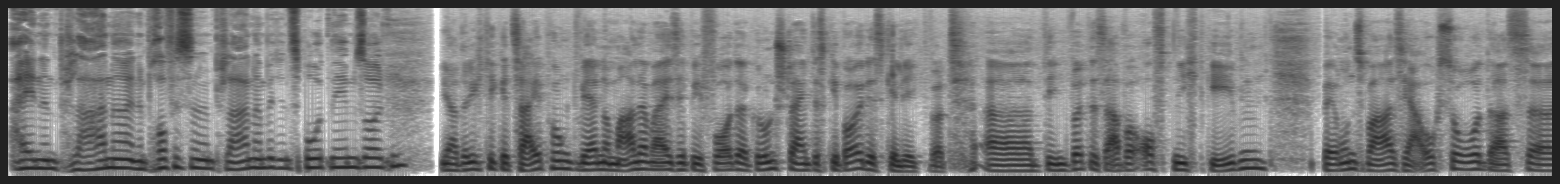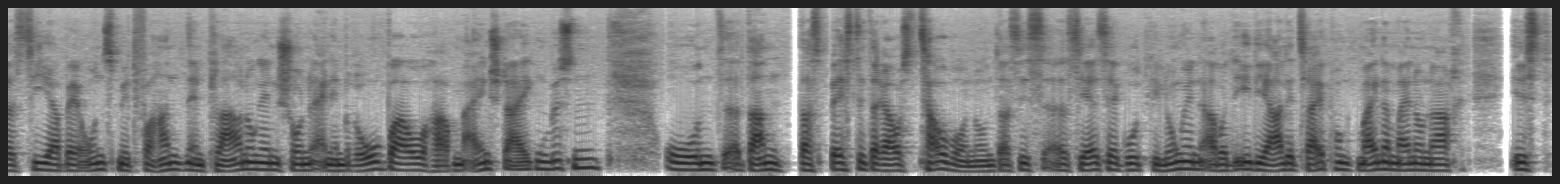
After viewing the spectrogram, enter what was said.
einen Planer, einen professionellen Planer mit ins Boot nehmen sollten? Ja, der richtige Zeitpunkt wäre normalerweise, bevor der Grundstein des Gebäudes gelegt wird. Äh, den wird es aber oft nicht geben. Bei uns war es ja auch so, dass äh, Sie ja bei uns mit vorhandenen Planungen schon in einem Rohbau haben einsteigen müssen und äh, dann das Beste daraus zaubern. Und das ist äh, sehr, sehr gut gelungen. Aber der ideale Zeitpunkt meiner Meinung nach ist,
